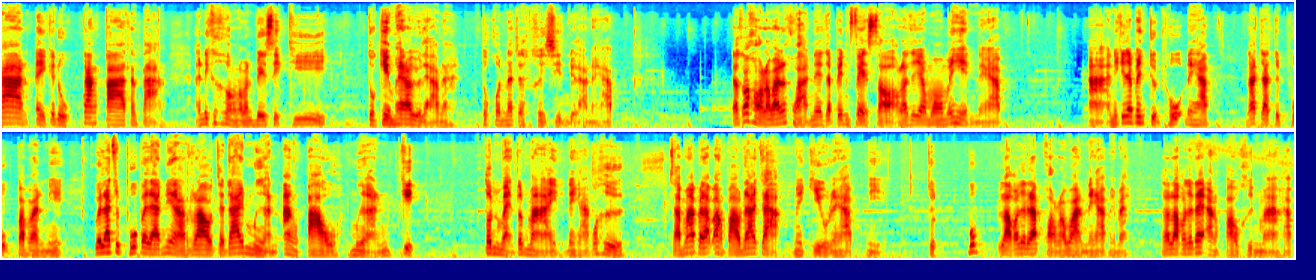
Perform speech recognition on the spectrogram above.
ก้านไอกระดูกก้างปลาต่างๆ อันนี้คือของรางวัลเบสิกที่ตัวเกมให้เราอยู่แล้วนะ ทุกคนน่าจะเคยชินอยู่แล้วนะครับ แล้วก็ของรางวัลด้านขวาเนี่ยจะเป็นเฟสสองเราจะยังมองไม่เห็นนะครับ อ่า อันนี้ก็จะเป็นจุดพุนะครับน่าจะจุดพุประมาณนี้ เวลาจุดพุไปแล้วเนี่ยเราจะได้เหมือนอ่างเปาเหมือนกิจต้นแหวนต้นไม้นะครับ ก็คือ สามารถไปรับอ่างเปาได้จากในกิลนะครับนี่จุดปุ๊บเราก็จะรับของรางวัลนะครับเห็นไหมแล้วเราก็จะได้อ่างเปาคืนมาครับ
